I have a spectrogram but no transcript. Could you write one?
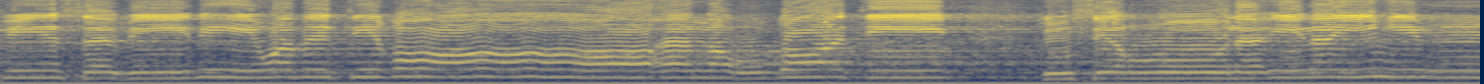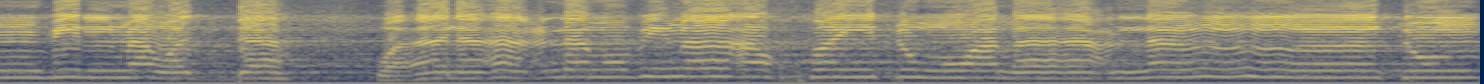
في سبيلي وابتغاء مرضاتي تسرون إليهم بالمودة وأنا أعلم بما أخفيتم وما أعلنتم.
